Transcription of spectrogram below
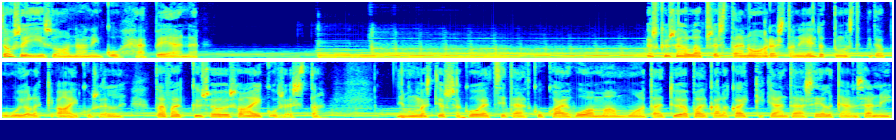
tosi isona niin kuin häpeänä. Jos kyse on lapsesta tai nuoresta, niin ehdottomasti pitää puhua jollekin aikuiselle. Tai vaikka kyse olisi aikuisesta, niin mun mielestä jos sä koet sitä, että kukaan ei huomaa mua tai työpaikalla kaikki kääntää selkänsä, niin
